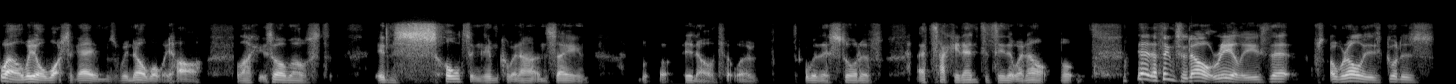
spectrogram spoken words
well, we all watch the games. We know what we are. Like it's almost insulting him coming out and saying, you know, that we're with this sort of attacking entity that we're not. But yeah, the thing to note really is that we're only as good as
